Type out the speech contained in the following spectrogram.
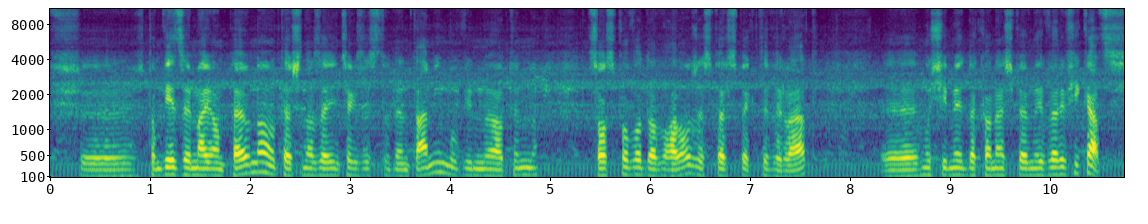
w, tą wiedzę mają pełną, też na zajęciach ze studentami mówimy o tym, co spowodowało, że z perspektywy lat e, musimy dokonać pewnych weryfikacji.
